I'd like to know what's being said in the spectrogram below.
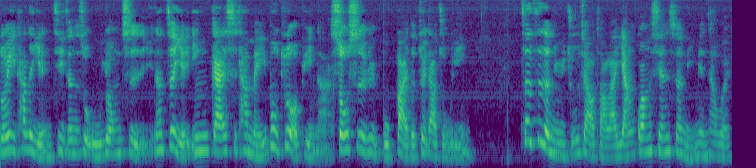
所以他的演技真的是毋庸置疑，那这也应该是他每一部作品啊收视率不败的最大主因。这次的女主角找来《阳光先生》里面那位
